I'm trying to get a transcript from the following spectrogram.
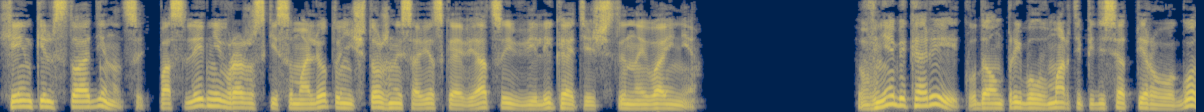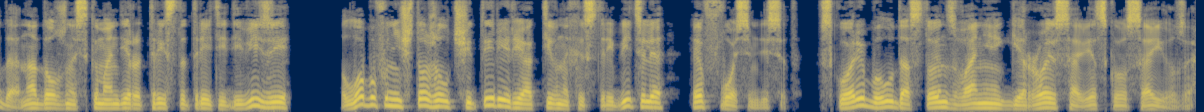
Хейнкель-111, последний вражеский самолет, уничтоженный советской авиацией в Великой Отечественной войне. В небе Кореи, куда он прибыл в марте 51 -го года на должность командира 303-й дивизии, Лобов уничтожил четыре реактивных истребителя F-80. Вскоре был удостоен звания Героя Советского Союза.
